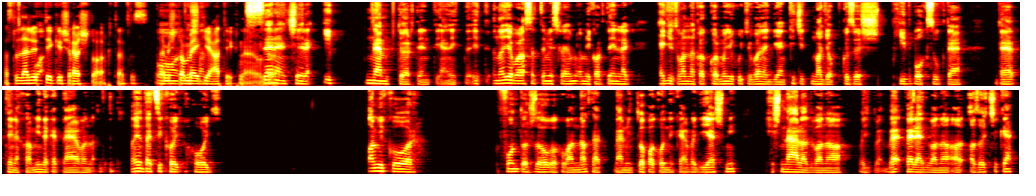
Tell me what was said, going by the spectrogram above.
aztán lelőtték, és restart, tehát ez Pontosan. nem is tudom, melyik játéknál. Szerencsére itt nem történt ilyen. Itt, itt nagyjából azt vettem észre, amikor tényleg együtt vannak, akkor mondjuk úgy, hogy van egy ilyen kicsit nagyobb közös hitboxuk, de, de tényleg, ha mindeket el van. Nagyon tetszik, hogy, hogy amikor fontos dolgok vannak, tehát mármint lopakodni kell, vagy ilyesmi, és nálad van a, vagy veled van a, az öcsike,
